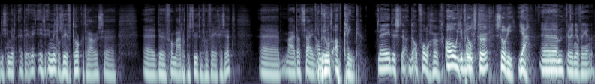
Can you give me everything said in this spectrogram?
is, inmiddels, is inmiddels weer vertrokken trouwens, de voormalig bestuurder van VGZ. Maar dat zijn Je andere... bedoelt Abklink. Nee, dus de, de opvolger. Oh, je bedoelt, sorry, ja. Eh, ehm, Carina van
